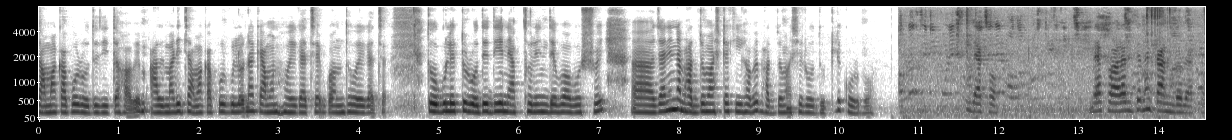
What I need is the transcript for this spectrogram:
জামা কাপড় রোদে দিতে হবে, আলমারির জামা কাপড়গুলো না কেমন হয়ে গেছে, গন্ধ হয়ে গেছে। তো ওগুলো একটু রোদে দিয়ে ন্যাপথলিন দেবো অবশ্যই। জানি না ভাদ্র মাসটা কী হবে, ভাদ্র মাসে রোদ উঠলে করব। দেখো দেখো আর একজনের কাণ্ড দেখো।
